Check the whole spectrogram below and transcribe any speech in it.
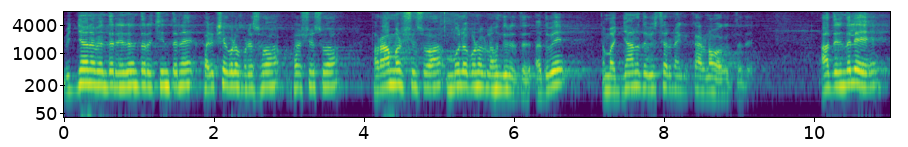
ವಿಜ್ಞಾನವೆಂದರೆ ನಿರಂತರ ಚಿಂತನೆ ಪರೀಕ್ಷೆಗೊಳಪಡಿಸುವ ಪ್ರಶ್ನಿಸುವ, ಪರಾಮರ್ಶಿಸುವ ಮೂಲ ಗುಣಗಳನ್ನು ಹೊಂದಿರುತ್ತದೆ. ಅದುವೇ ನಮ್ಮ ಜ್ಞಾನದ ವಿಸ್ತರಣೆಗೆ ಕಾರಣವಾಗುತ್ತದೆ. ಆದ್ದರಿಂದಲೇ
